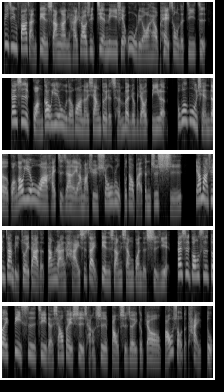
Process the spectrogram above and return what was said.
毕竟发展电商啊，你还需要去建立一些物流还有配送的机制。但是广告业务的话呢，相对的成本就比较低了。不过目前的广告业务啊，还只占了亚马逊收入不到百分之十。亚马逊占比最大的，当然还是在电商相关的事业。但是公司对第四季的消费市场是保持着一个比较保守的态度，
